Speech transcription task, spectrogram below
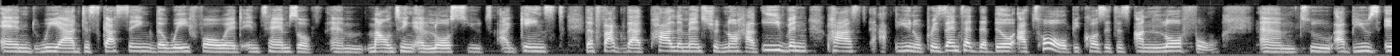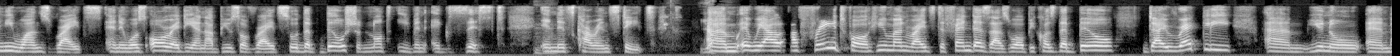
and we are discussing the way forward in terms of um, mounting a lawsuit against the fact that Parliament should not have even passed, you know, presented the bill at all because it is unlawful um, to abuse anyone's rights, and it was already an abuse of rights. So the bill should not even exist mm-hmm. in its current state. Yeah. Um, we are afraid for human rights defenders as well because the bill directly, um, you know, um,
